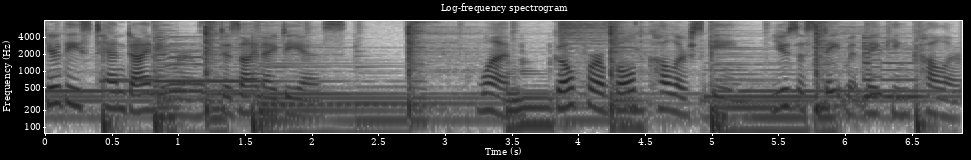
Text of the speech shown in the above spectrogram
Here these 10 dining room design ideas. 1. Go for a bold color scheme, use a statement-making color,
